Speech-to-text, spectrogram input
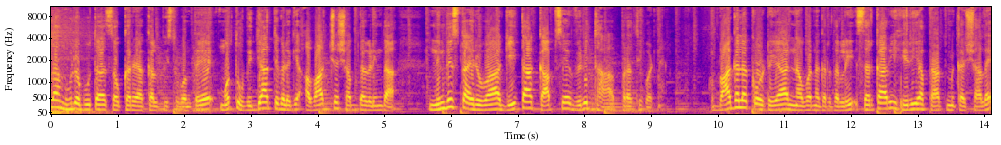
ಶಾಲಾ ಮೂಲಭೂತ ಸೌಕರ್ಯ ಕಲ್ಪಿಸುವಂತೆ ಮತ್ತು ವಿದ್ಯಾರ್ಥಿಗಳಿಗೆ ಅವಾಚ್ಯ ಶಬ್ದಗಳಿಂದ ನಿಂದಿಸ್ತಾ ಇರುವ ಗೀತಾ ಕಾಪ್ಸೆ ವಿರುದ್ಧ ಪ್ರತಿಭಟನೆ. ಬಾಗಲಕೋಟೆಯ ನವನಗರದಲ್ಲಿ ಸರ್ಕಾರಿ ಹಿರಿಯ ಪ್ರಾಥಮಿಕ ಶಾಲೆ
